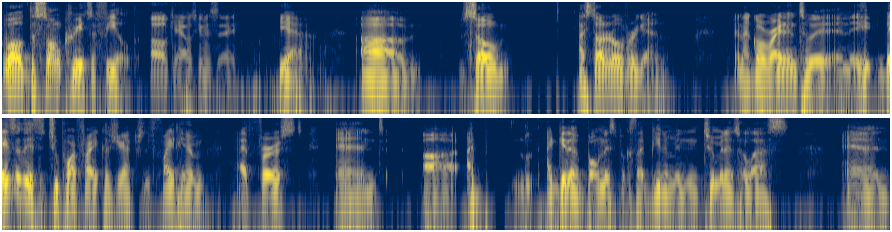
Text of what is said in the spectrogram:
Well, the song creates a field. Oh, okay, I was gonna say. Yeah. Um, so I started over again, and I go right into it, and it, basically it's a two part fight because you actually fight him at first, and uh, I I get a bonus because I beat him in two minutes or less, and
